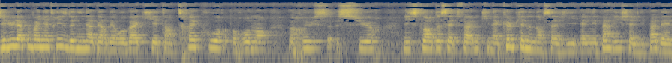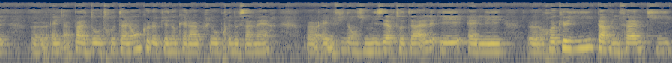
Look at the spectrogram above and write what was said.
J'ai lu L'accompagnatrice de Nina Berberova qui est un très court roman russe sur l'histoire de cette femme qui n'a que le piano dans sa vie. Elle n'est pas riche, elle n'est pas belle, euh, elle n'a pas d'autre talent que le piano qu'elle a appris auprès de sa mère. Euh, elle vit dans une misère totale et elle est euh, recueillie par une femme qui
